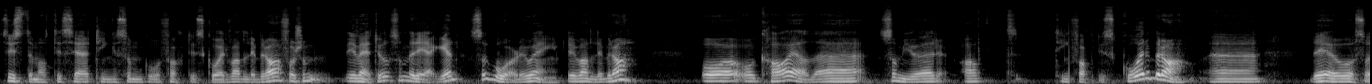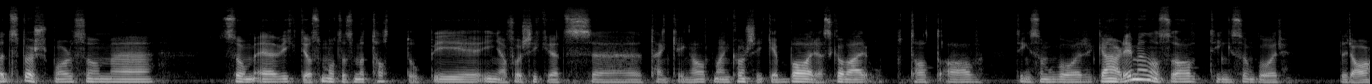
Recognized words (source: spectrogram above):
systematisere ting som går, faktisk går veldig bra. For som vi vet jo, som regel så går det jo egentlig veldig bra. Og, og hva er det som gjør at ting faktisk går bra? Eh, det er jo også et spørsmål som eh, som er viktig, og som, som er tatt opp i, innenfor sikkerhetstenkinga. At man kanskje ikke bare skal være opptatt av ting som går galt, men også av ting som går bra.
